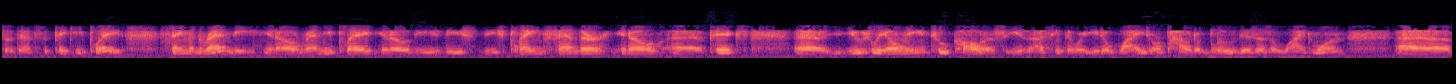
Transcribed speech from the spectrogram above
so that's the pick he played. Same with Randy. You know, Randy played, you know, the, these these plain Fender, you know, uh, picks. Uh, usually only in two colors. Either, I think they were either white or powder blue. This is a white one, um,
